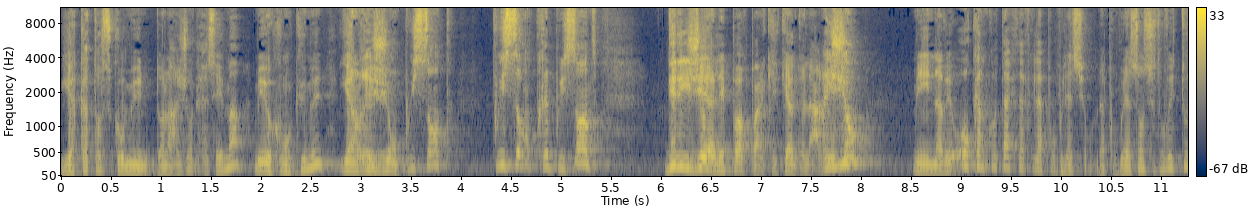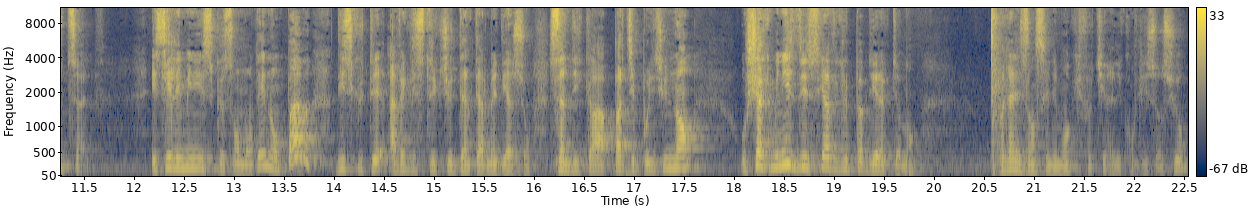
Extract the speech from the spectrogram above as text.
Il y a 14 communes dans la région de Hasseima, mais aucune commune. Il y a une région puissante, puissante, très puissante, dirigée à l'époque par quelqu'un de la région, mais il n'avait aucun contact avec la population. La population se trouvait toute seule. Et c'est les ministres qui sont montés n'ont pas discuté avec des structures d'intermédiation, syndicats, partis politiques, non, où chaque ministre discute avec le peuple directement. Voilà les enseignements qu'il faut tirer des conflits sociaux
